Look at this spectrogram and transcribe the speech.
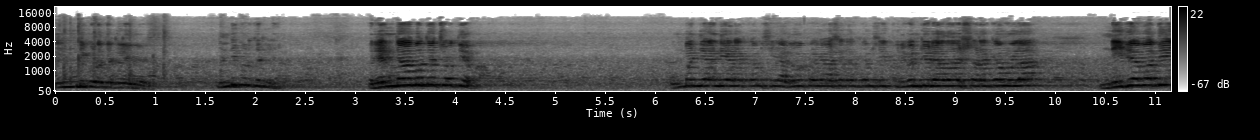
മിണ്ടി കൊടുത്തിട്ടില്ല ഇതുവരെ മിണ്ടി കൊടുത്തിട്ടില്ല. രണ്ടാമത്തെ ചോദ്യം. ഉമ്മൻചാണ്ടി അടക്കം ശ്രീ അടൂർ പ്രകാശ് അടക്കം ശ്രീ തിരുവഞ്ചൂർ രാധാകൃഷ്ണൻ അടക്കമുള്ള നിരവധി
